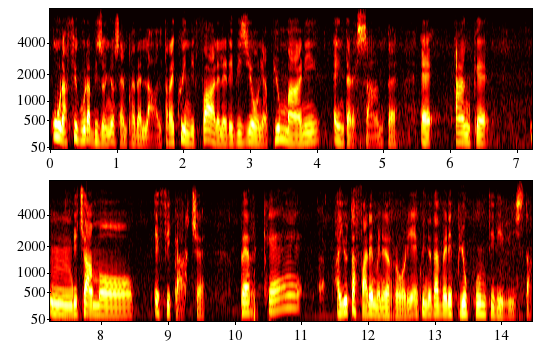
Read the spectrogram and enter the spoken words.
una figura ha bisogno sempre dell'altra e quindi fare le revisioni a più mani è interessante, è anche mm, diciamo efficace perché aiuta a fare meno errori e quindi ad avere più punti di vista.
